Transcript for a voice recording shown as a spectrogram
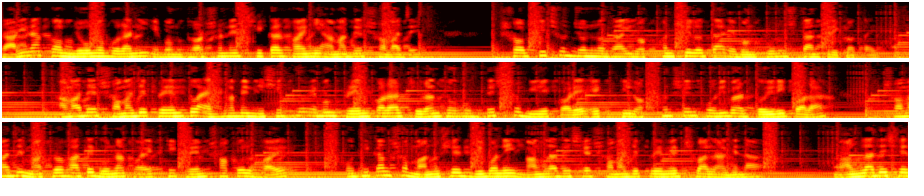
নারীরা কম যৌনপরাণী এবং ধর্ষণের শিকার হয়নি আমাদের সমাজে। সবকিছুর জন্য দায়ী রক্ষণশীলতা এবং পুরুষতান্ত্রিকতাই। আমাদের সমাজে প্রেম তো একভাবে নিষিদ্ধ এবং প্রেম করার চূড়ান্ত উদ্দেশ্য বিয়ে করে একটি রক্ষণশীল পরিবার তৈরি করা। সমাজে মাত্র হাতে গোনা কয়েকটি প্রেম সফল হয়। অধিকাংশ মানুষের জীবনেই বাংলাদেশের সমাজে প্রেমের ছোঁয়া লাগে না। বাংলাদেশের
